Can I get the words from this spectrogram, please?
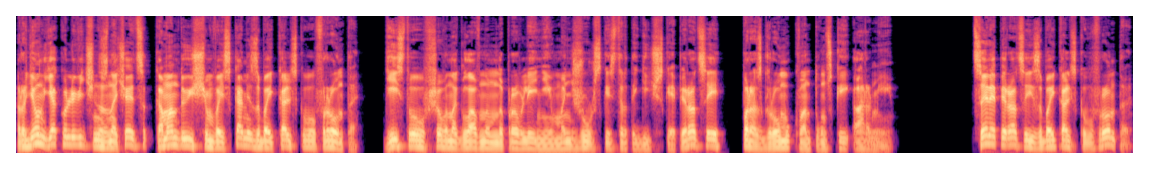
Родион Яковлевич назначается командующим войсками Забайкальского фронта, действовавшего на главном направлении маньчжурской стратегической операции по разгрому Квантунской армии. Цель операции Забайкальского фронта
